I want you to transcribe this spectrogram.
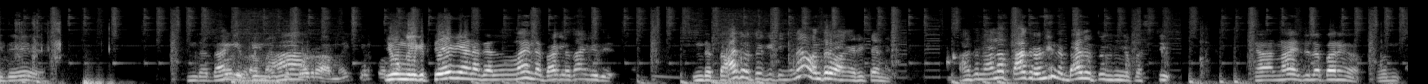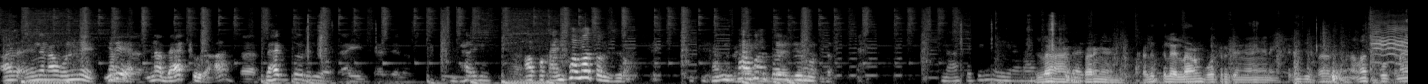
இது இந்த பேக் எப்படின்னா இவங்களுக்கு தேவையானதெல்லாம் இந்த பேக்ல தான் இருக்குது. இந்த பேக்கை தூக்கிட்டீங்கன்னா வந்துருவாங்க ரிட்டர்ன் அதனால பாக்குறவங்க இந்த பேக்கை தூக்குறீங்க ஃபர்ஸ்ட் ஏன்னா இதுல பாருங்க. எங்கன்னா ஒண்ணு. இது என்ன பேக் டூரா பேக் டூர் இல்ல. அப்ப கன்ஃபார்மா தொலைச்சிரும் கன்ஃபார்மா தொலைச்சிரும் நான் எல்லாம் அங்க பாருங்க கழுத்துல எல்லாரும் போட்டிருக்காங்க. எனக்கு தெரிஞ்சு நல்லா தூக்கினா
